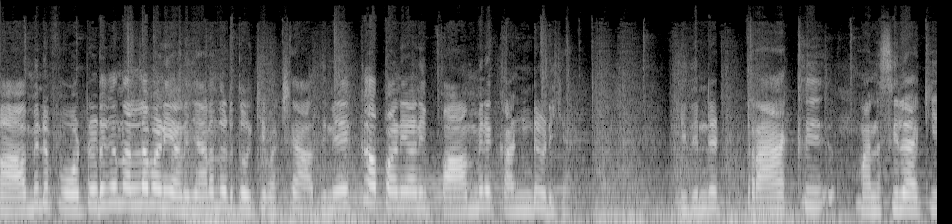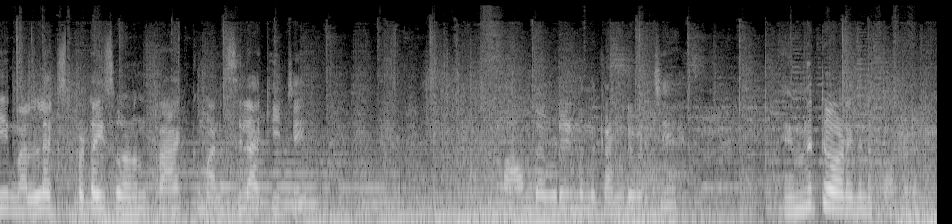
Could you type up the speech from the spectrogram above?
പാമ്പിന്റെ ഫോട്ടോ എടുക്കാൻ നല്ല പണിയാണ്. ഞാനത് എടുത്ത് നോക്കി. പക്ഷേ അതിനേക്കാ പണിയാണ് ഈ പാമ്പിനെ കണ്ടുപിടിക്കാൻ. ഇതിന്റെ ട്രാക്ക് മനസ്സിലാക്കി നല്ല എക്സ്പെർട്ടൈസ് വേണം. ട്രാക്ക് മനസ്സിലാക്കിയിട്ട് പാമ്പ് എവിടെ ഉണ്ടെന്ന് കണ്ടുപിടിച്ച് എന്നിട്ട് വേണം ഇതിന്റെ ഫോട്ടോ എടുക്കാൻ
